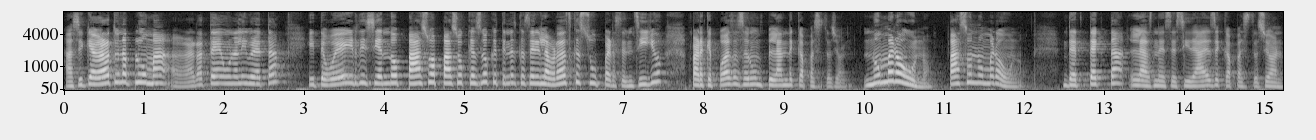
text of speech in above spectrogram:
Así que agárrate una pluma, agárrate una libreta y te voy a ir diciendo paso a paso qué es lo que tienes que hacer. Y la verdad es que es súper sencillo para que puedas hacer un plan de capacitación. Número uno, paso número uno Detecta las necesidades de capacitación.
